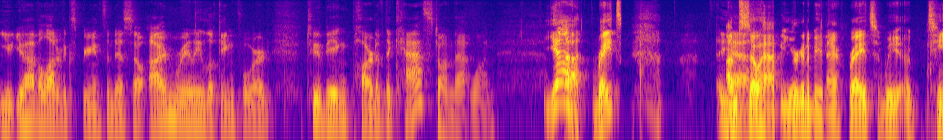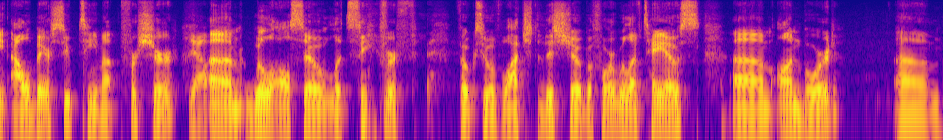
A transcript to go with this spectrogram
you you have a lot of experience in this. So I'm really looking forward to being part of the cast on that one. yeah right i'm so happy you're going to be there right we uh, team owl bear soup team up for sure yeah. um we'll also let's see for folks who have watched this show before we'll have teos um on board um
